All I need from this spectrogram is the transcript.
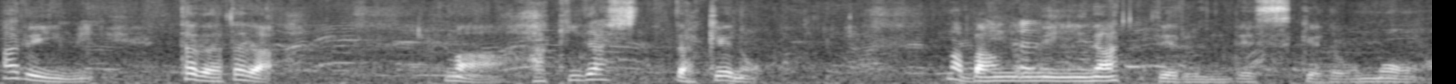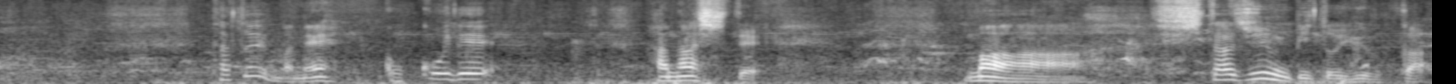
あある意味ただただまあ吐き出すだけの、まあ、番組になってるんですけども例えばねここで話してまあ下準備というか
